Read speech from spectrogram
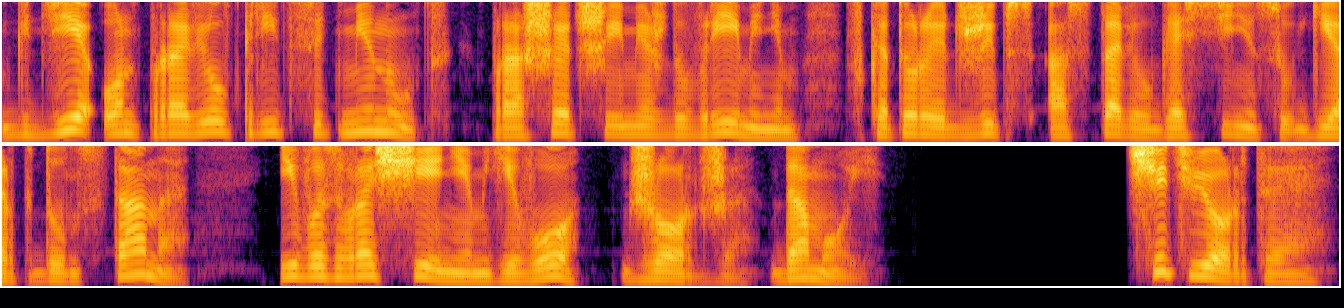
где он провел 30 минут, прошедшие между временем, в которое Джипс оставил гостиницу «Герб Дунстана», и возвращением его, Джорджа, домой. Четвертое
